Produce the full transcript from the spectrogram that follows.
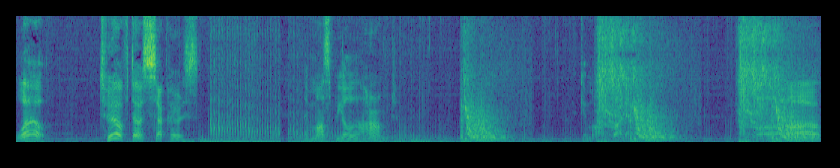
Whoa! Two of those suckers! They must be alarmed. Come on, Friday. Oh.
